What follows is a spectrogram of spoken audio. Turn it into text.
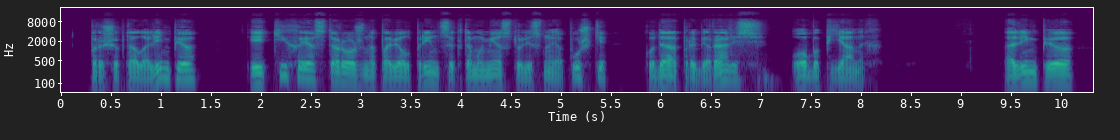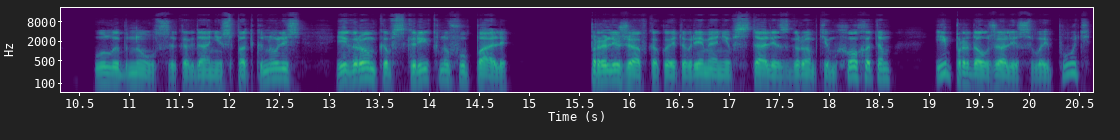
— прошептал Олимпио и тихо и осторожно повел принца к тому месту лесной опушки, куда пробирались оба пьяных. Олимпио улыбнулся, когда они споткнулись и, громко вскрикнув, упали. Пролежав какое-то время, они встали с громким хохотом и продолжали свой путь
